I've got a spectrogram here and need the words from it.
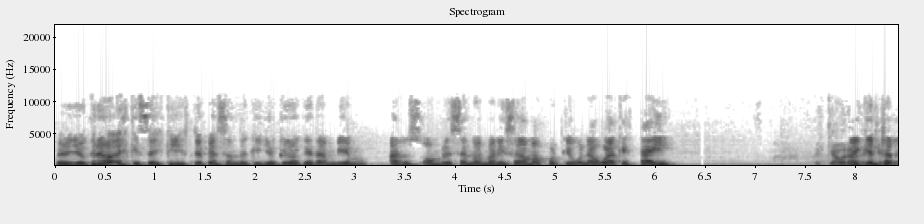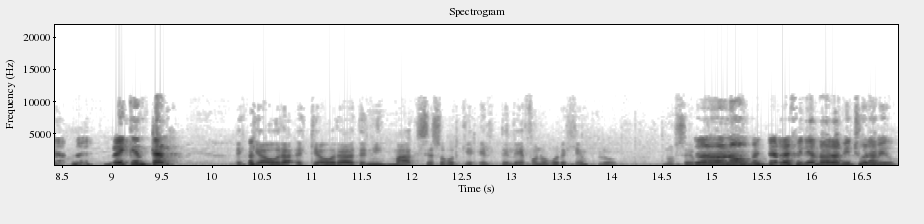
Pero yo creo, es que sabéis que yo estoy pensando que yo creo que también a los hombres se han normalizado más porque es una weá que está ahí. Es que ahora, No hay que es que- entrar, no, no hay que entrar. es que ahora, es que ahora tenéis más acceso porque el teléfono, por ejemplo, no sé. No, no, porque- no, me estoy refiriendo a la pichula, amigo.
